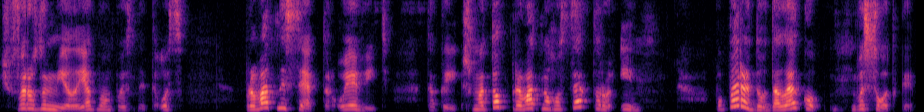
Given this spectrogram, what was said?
щоб ви розуміли, як вам пояснити. Ось приватний сектор, уявіть, такий шматок приватного сектору і попереду далеко висотки.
